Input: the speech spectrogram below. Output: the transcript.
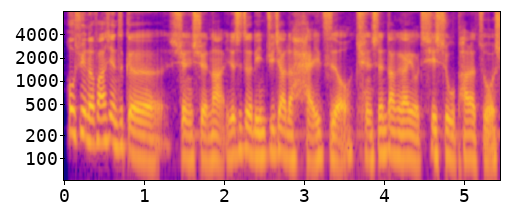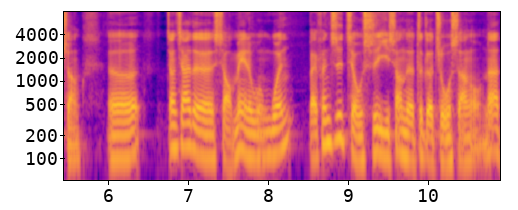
后续呢，发现这个璇璇啊，也就是这个邻居家的孩子哦，全身大概有七十五趴的灼伤，而江家的小妹的文文百分之九十以上的这个灼伤哦，那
